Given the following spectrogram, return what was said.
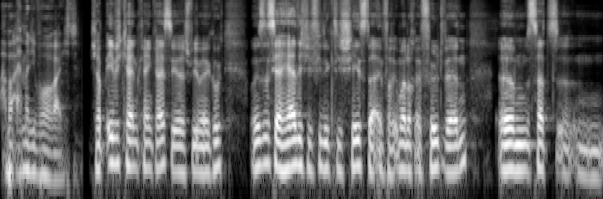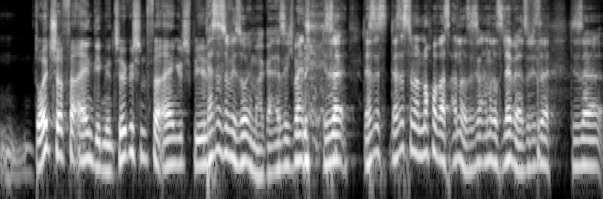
aber einmal die Woche reicht. Ich habe Ewigkeiten kein Kreisligaspiel mehr geguckt. Und es ist ja herrlich, wie viele Klischees da einfach immer noch erfüllt werden. Ähm, es hat äh, ein deutscher Verein gegen einen türkischen Verein gespielt. Das ist sowieso immer geil. Also ich meine, das ist, das ist noch mal was anderes, das ist ein anderes Level. Also diese, diese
